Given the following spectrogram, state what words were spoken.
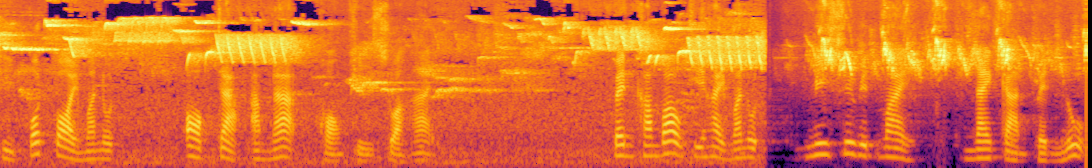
ที่ปลดปล่อยมนุษย์ ออกจากอำนาจของผีสัวห้เป็นคำเว้าที่ให้มนุษย์มีชีวิตใหม่ในการเป็นลูก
